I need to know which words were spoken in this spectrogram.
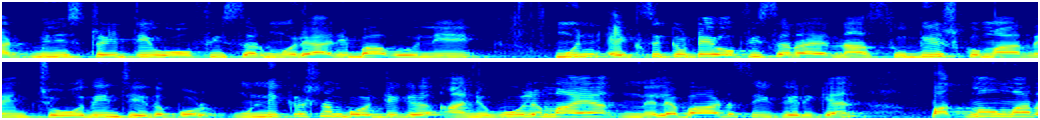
അഡ്മിനിസ്ട്രേറ്റീവ് ഓഫീസർ മുരാരി ബാബുവിനെയും മുൻ എക്സിക്യൂട്ടീവ് ഓഫീസറായിരുന്ന സുധീഷ് കുമാറിനെയും ചോദ്യം ചെയ്തപ്പോൾ ഉണ്ണികൃഷ്ണൻ പോറ്റിക്ക് അനുകൂലമായ നിലപാട് സ്വീകരിക്കാൻ പത്മകുമാർ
